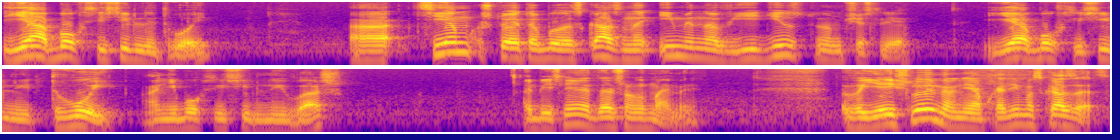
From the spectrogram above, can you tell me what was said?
«Я Бог всесильный твой», э, тем, что это было сказано именно в единственном числе. «Я Бог всесильный твой», а не Бог всесильный ваш, объясняет дальше он в Маймере. В ей шлоймер необходимо сказать,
